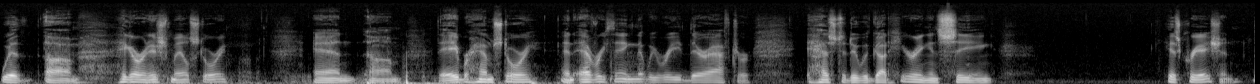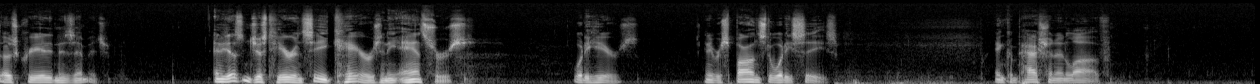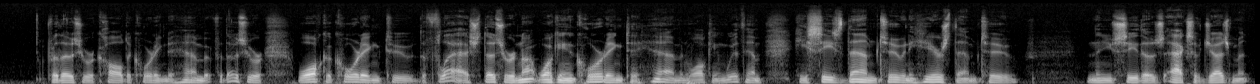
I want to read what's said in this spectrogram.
with um, Hagar and Ishmael story and um, the Abraham story and everything that we read thereafter has to do with God hearing and seeing his creation, those created in his image. And he doesn't just hear and see, he cares and he answers what he hears. And he responds to what he sees in compassion and love for those who are called according to him, but for those who are walk according to the flesh, those who are not walking according to him and walking with him, he sees them too and he hears them too. And then you see those acts of judgment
